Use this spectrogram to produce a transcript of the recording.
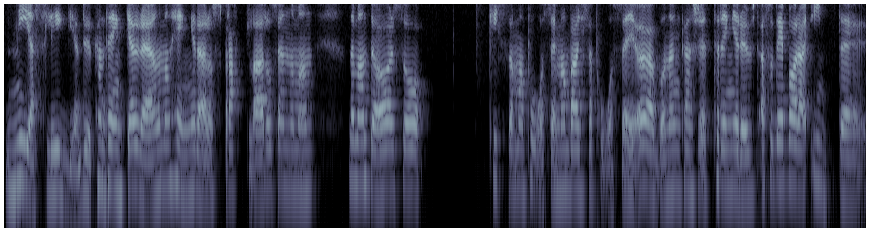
neslig. Du kan tänka dig det när man hänger där och sprattlar och sen när man, när man dör så kissar man på sig, man bajsar på sig, ögonen kanske tränger ut. Alltså det är bara inte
